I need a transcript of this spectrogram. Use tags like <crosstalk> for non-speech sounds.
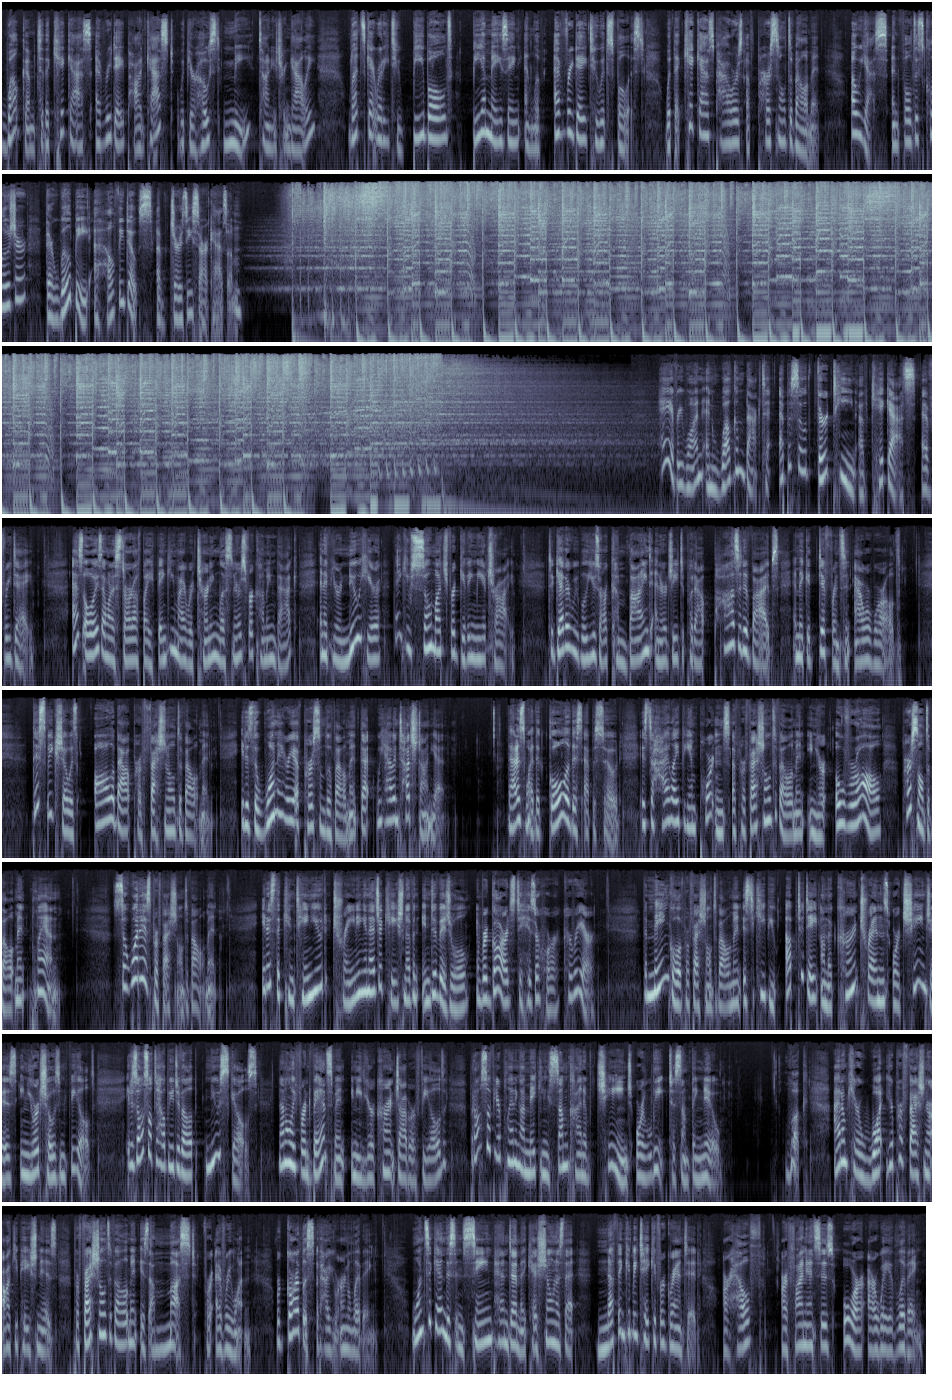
Welcome to the Kick Ass Everyday Podcast with your host, me, Tanya Tringali. Let's get ready to be bold, be amazing, and live every day to its fullest with the kick ass powers of personal development. Oh, yes, and full disclosure, there will be a healthy dose of Jersey sarcasm. Everyone, and welcome back to episode 13 of Kick Ass Every Day. As always, I want to start off by thanking my returning listeners for coming back. And if you're new here, thank you so much for giving me a try. Together, we will use our combined energy to put out positive vibes and make a difference in our world. This week's show is all about professional development. It is the one area of personal development that we haven't touched on yet. That is why the goal of this episode is to highlight the importance of professional development in your overall personal development plan. So, what is professional development? It is the continued training and education of an individual in regards to his or her career. The main goal of professional development is to keep you up to date on the current trends or changes in your chosen field. It is also to help you develop new skills, not only for advancement in either your current job or field, but also if you're planning on making some kind of change or leap to something new. Look, I don't care what your profession or occupation is, professional development is a must for everyone, regardless of how you earn a living. Once again, this insane pandemic has shown us that nothing can be taken for granted our health, our finances, or our way of living.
